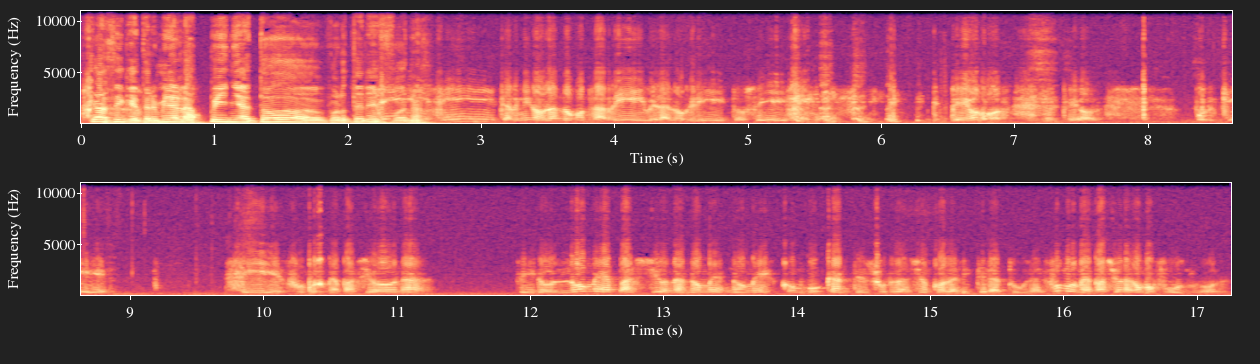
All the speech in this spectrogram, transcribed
Casi que termina las piñas todo por teléfono. Sí, sí, termino hablando contra River, a los gritos, sí, sí, sí. Es peor, es peor. Porque sí, el fútbol me apasiona, pero no me apasiona, no me, no me es convocante en su relación con la literatura. El fútbol me apasiona como fútbol.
